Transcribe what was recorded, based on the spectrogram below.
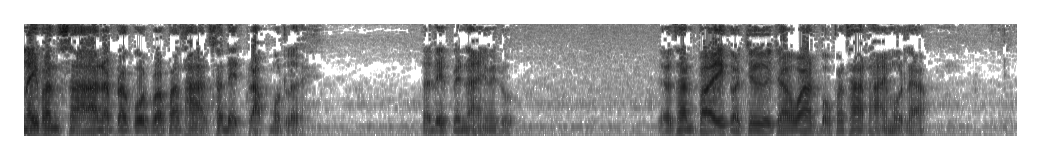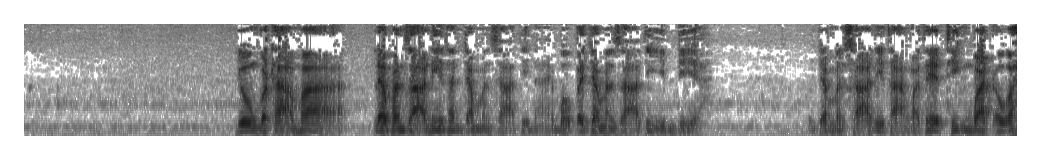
ในพรรษานะปรากฏว่าพระธาตุเสด็จกลับหมดเลย เสด็จไปไหนไม่รู้ แล้วท่านไปก็เจอเจ้าวาดบอกพระธาตุหายหมดแล้ว โยมก็ถามว่า แล้วพรรษานี้ท่านจำพรรษาที่ไหน บอกไปจำพรรษาที่อินเดียจำพรรษาที่ต่างประเทศทิ้งวัดเอาไว้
